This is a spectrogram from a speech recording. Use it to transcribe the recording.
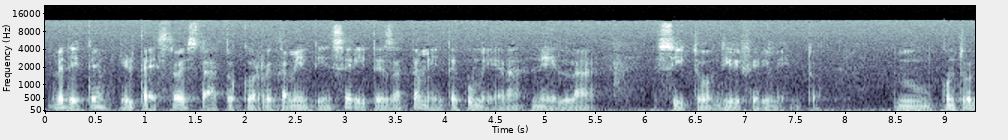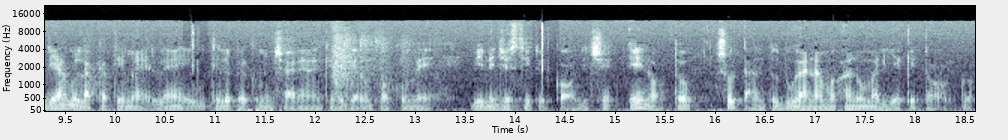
Vedete che il testo è stato correttamente inserito esattamente come era nel sito di riferimento. Mm, controlliamo l'HTML, è utile per cominciare anche a vedere un po' come viene gestito il codice e noto soltanto due anom anomalie che tolgo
